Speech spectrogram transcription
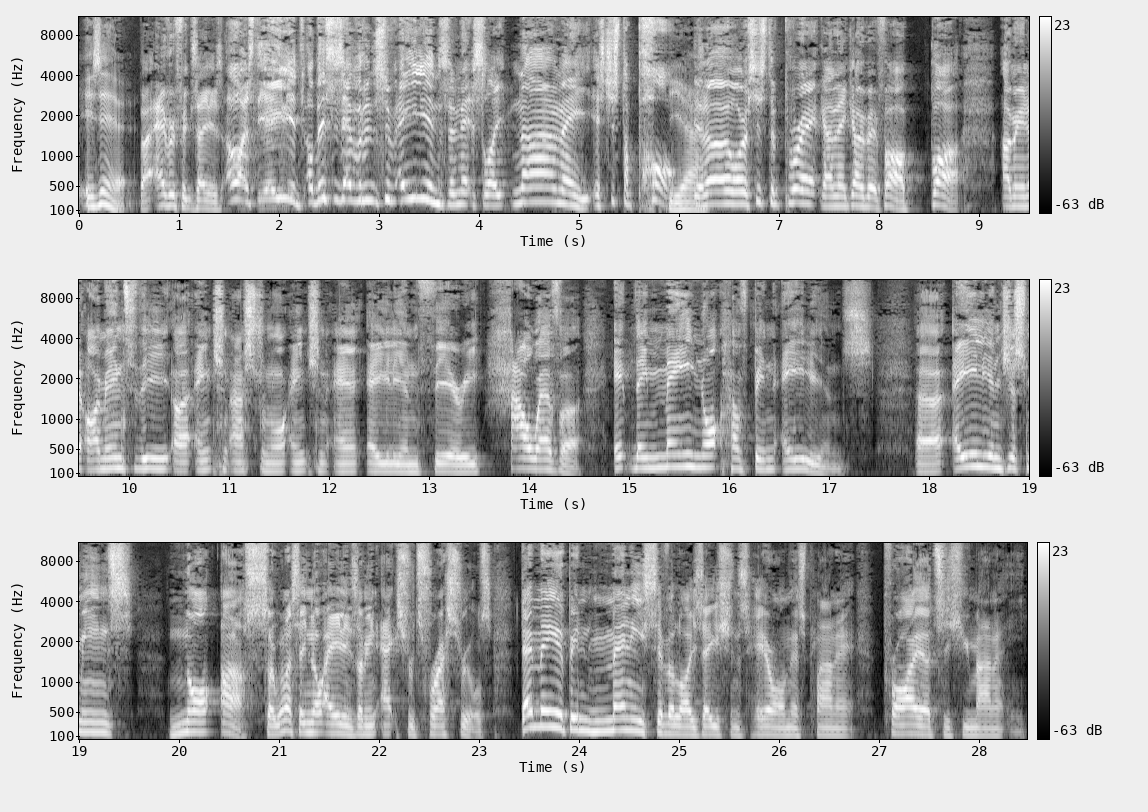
Is it? But everything's aliens. Oh, it's the aliens. Oh, this is evidence of aliens. And it's like, nah, mate, it's just a pot, Yeah. you know, or it's just a brick. And they go a bit far. But, I mean, I'm into the uh, ancient astronaut, ancient a- alien theory. However, it, they may not have been aliens. Uh, alien just means not us. So when I say not aliens, I mean extraterrestrials. There may have been many civilizations here on this planet prior to humanity.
